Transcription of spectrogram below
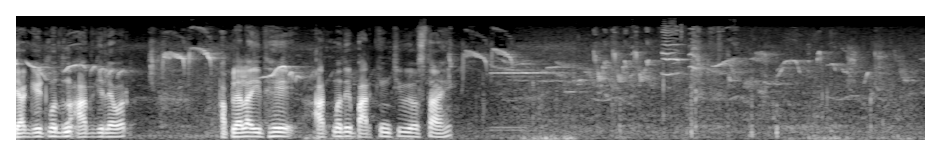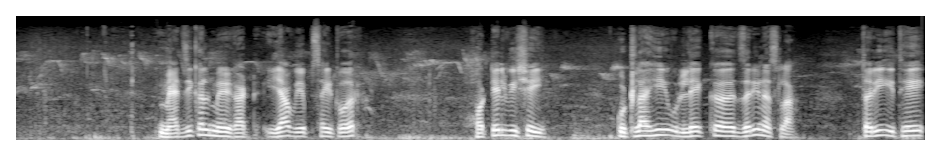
या गेटमधून आत गेल्यावर आपल्याला इथे आतमध्ये पार्किंगची व्यवस्था आहे. मॅजिकल मेळघाट या वेबसाईटवर हॉटेलविषयी कुठलाही उल्लेख जरी नसला तरी इथे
